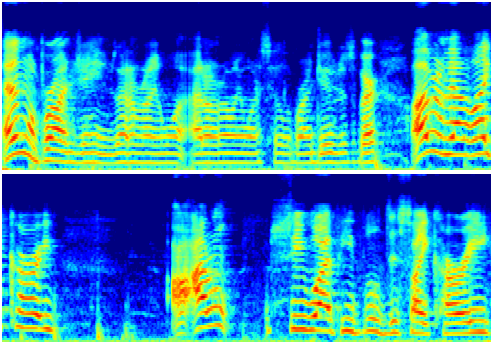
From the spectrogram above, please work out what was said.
and LeBron James. I don't really want. I don't really want to say LeBron James is up there. Other than that, I like Curry. I, I don't see why people dislike Curry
